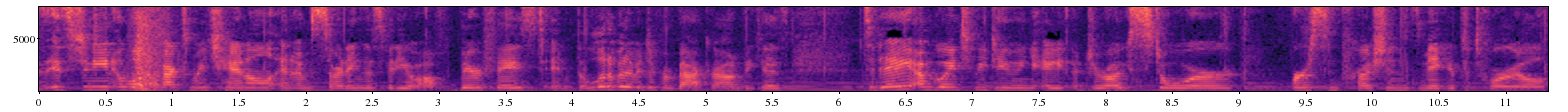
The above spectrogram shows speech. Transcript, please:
guys, it's Jeanine and welcome back to my channel and I'm starting this video off barefaced and with a little bit of a different background because today I'm going to be doing a drugstore first impressions makeup tutorial.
